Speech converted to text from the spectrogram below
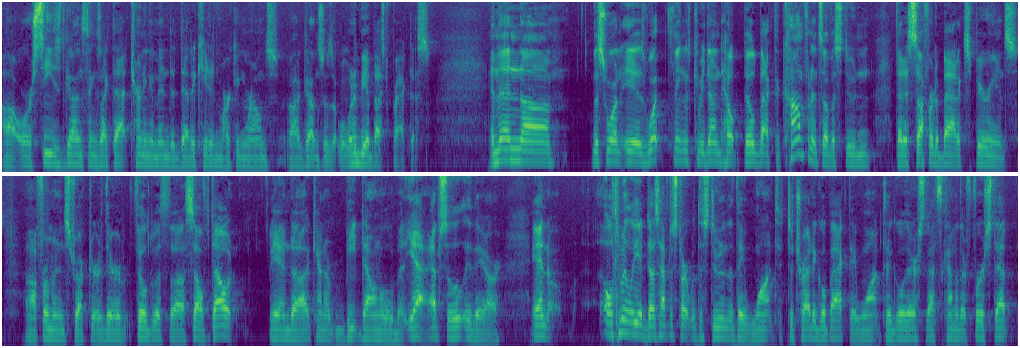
uh, or seized guns, things like that, turning them into dedicated marking rounds uh, guns was, would be a best practice. And then uh, this one is what things can be done to help build back the confidence of a student that has suffered a bad experience uh, from an instructor. They're filled with uh, self doubt and kind of beat down a little bit. Yeah, absolutely they are. And ultimately, it does have to start with the student that they want to try to go back. They want to go there, so that's kind of their first step.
